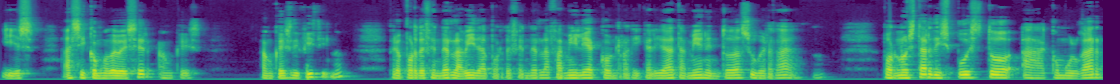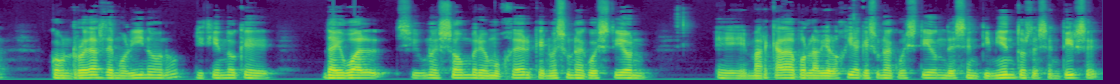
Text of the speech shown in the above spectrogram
Y es así como debe ser, aunque es, aunque es difícil, ¿no? Pero por defender la vida, por defender la familia con radicalidad también en toda su verdad, ¿no? Por no estar dispuesto a comulgar con ruedas de molino, ¿no? Diciendo que da igual si uno es hombre o mujer, que no es una cuestión eh, marcada por la biología, que es una cuestión de sentimientos, de sentirse,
